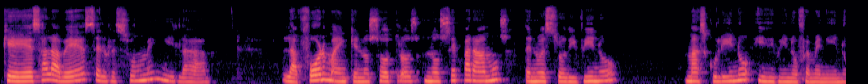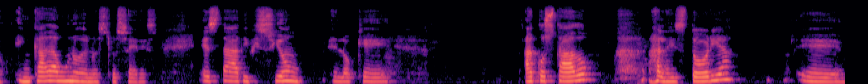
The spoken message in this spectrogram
que es a la vez el resumen y la la forma en que nosotros nos separamos de nuestro divino masculino y divino femenino en cada uno de nuestros seres. Esta división es lo que ha costado a la historia eh,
